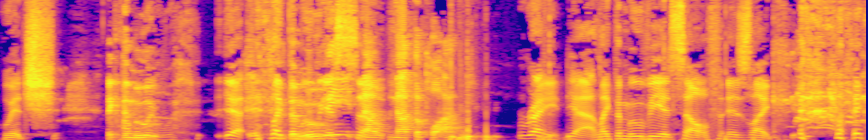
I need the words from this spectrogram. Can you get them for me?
Which Like the movie, yeah, like the, the, movie, itself. not not the plot. Right, yeah, like the movie itself is like like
